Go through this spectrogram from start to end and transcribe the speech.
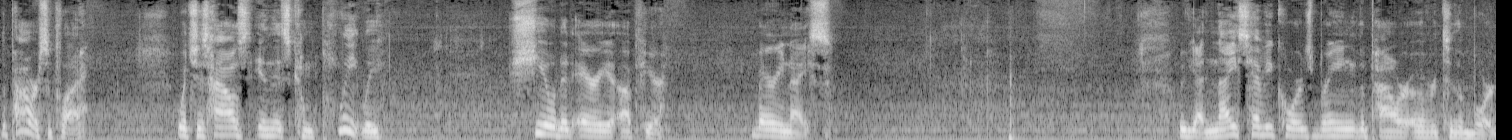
the power supply, which is housed in this completely shielded area up here. Very nice. We've got nice heavy cords bringing the power over to the board.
